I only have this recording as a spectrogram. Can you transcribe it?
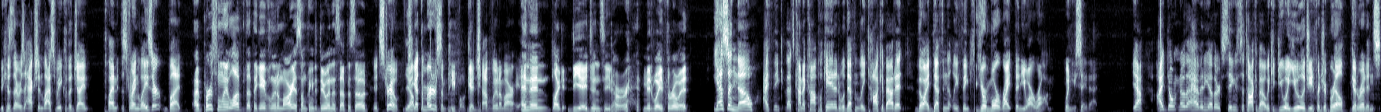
because there was action last week with a giant planet-destroying laser, but I personally loved that they gave Luna Maria something to do in this episode, it's true. She got to murder some people. Good job, Luna Maria. and then like de-agencyed her midway through it. Yes and no. I think that's kind of complicated. We'll definitely talk about it, though I definitely think you're more right than you are wrong when you say that. Yeah, I don't know that I have any other things to talk about. We could do a eulogy for Jabril. Good riddance.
